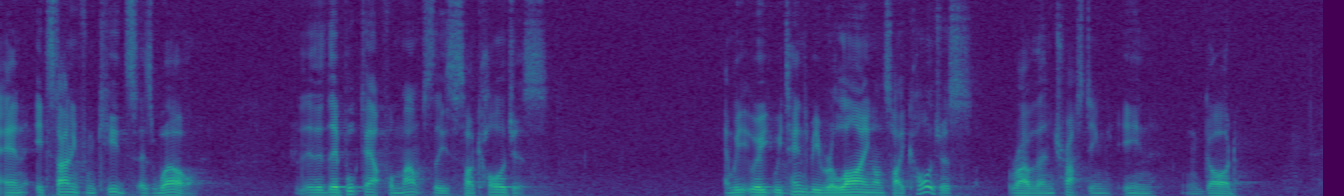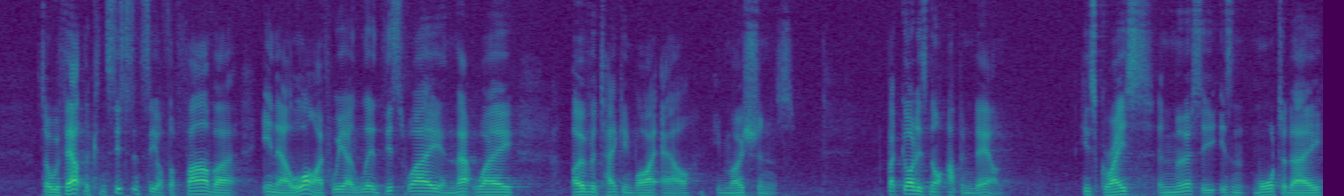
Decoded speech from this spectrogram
and it's starting from kids as well. They're booked out for months, these psychologists. And we, we, we tend to be relying on psychologists rather than trusting in God. So, without the consistency of the Father in our life, we are led this way and that way, overtaken by our emotions. But God is not up and down. His grace and mercy isn't more today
